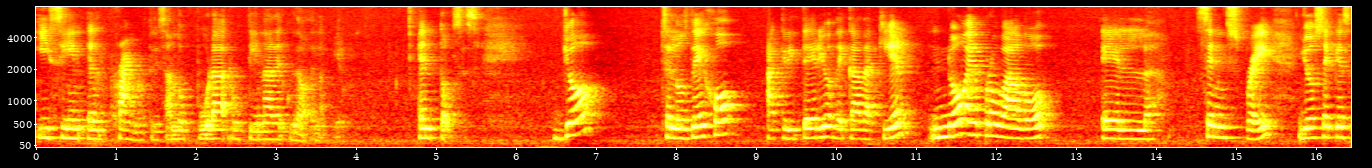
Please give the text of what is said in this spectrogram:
y sin el primer, utilizando pura rutina de cuidado de la piel. Entonces, yo se los dejo a criterio de cada quien. No he probado el setting spray. Yo sé que es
